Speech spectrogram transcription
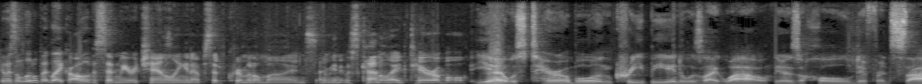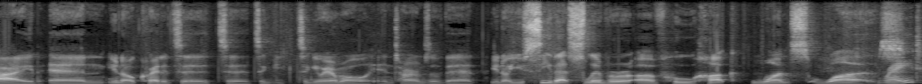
It was a little bit like all of a sudden we were channeling an episode of Criminal Minds. I mean, it was kind of like terrible. Yeah, it was terrible and creepy, and it was like, wow, there's a whole different side. And you know, credit to to to, to Guillermo in terms of that. You know, you see that sliver of who Huck once was. Right.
